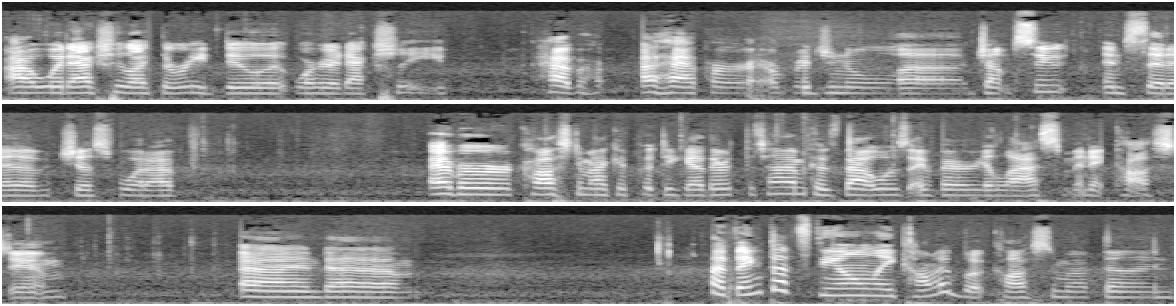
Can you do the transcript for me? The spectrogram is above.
I would actually like to redo it where it actually have her, I have her original uh, jumpsuit instead of just what I've ever costume I could put together at the time because that was a very last minute costume, and um, I think that's the only comic book costume I've done.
